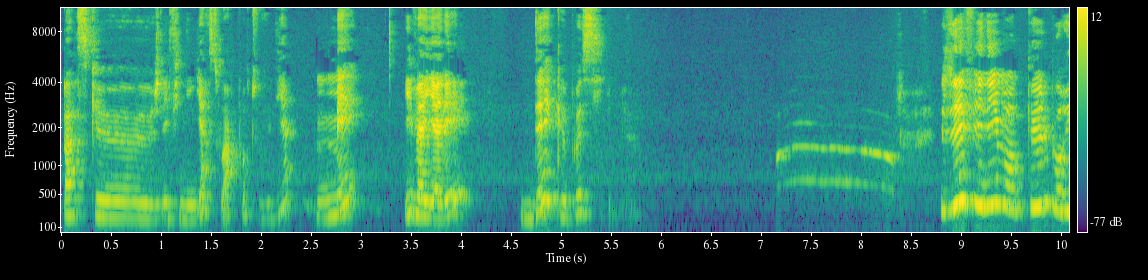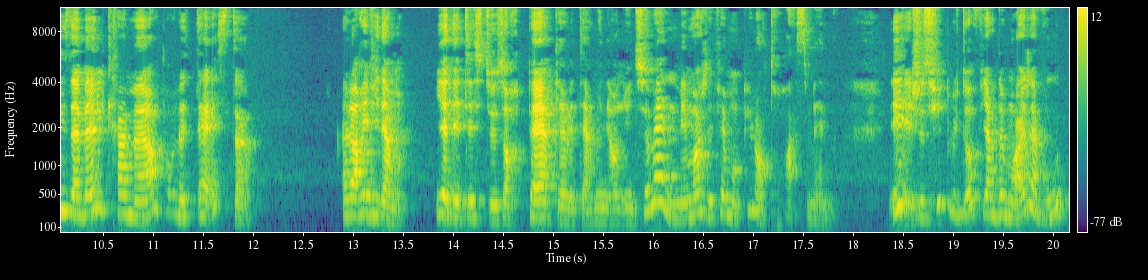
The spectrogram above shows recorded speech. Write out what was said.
parce que je l'ai fini hier soir pour tout vous dire, mais il va y aller dès que possible. J'ai fini mon pull pour Isabelle Kramer pour le test. Alors évidemment, il y a des testeuses hors pair qui avaient terminé en une semaine, mais moi j'ai fait mon pull en trois semaines. Et je suis plutôt fière de moi, j'avoue.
